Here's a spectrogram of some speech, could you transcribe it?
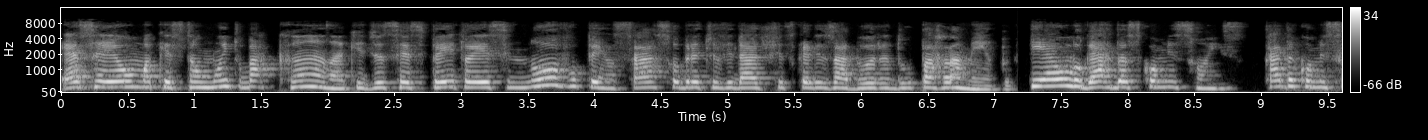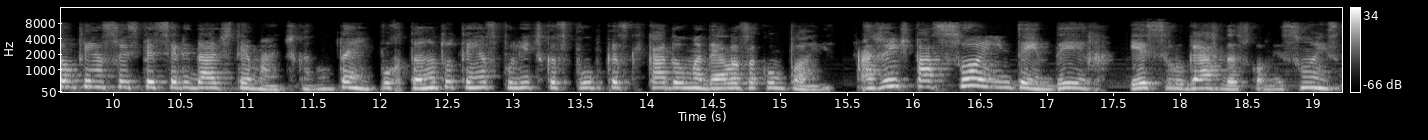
Essa é uma questão muito bacana que diz respeito a esse novo pensar sobre a atividade fiscalizadora do parlamento, que é o lugar das comissões. Cada comissão tem a sua especialidade temática, não tem? Portanto, tem as políticas públicas que cada uma delas acompanha. A gente passou a entender esse lugar das comissões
